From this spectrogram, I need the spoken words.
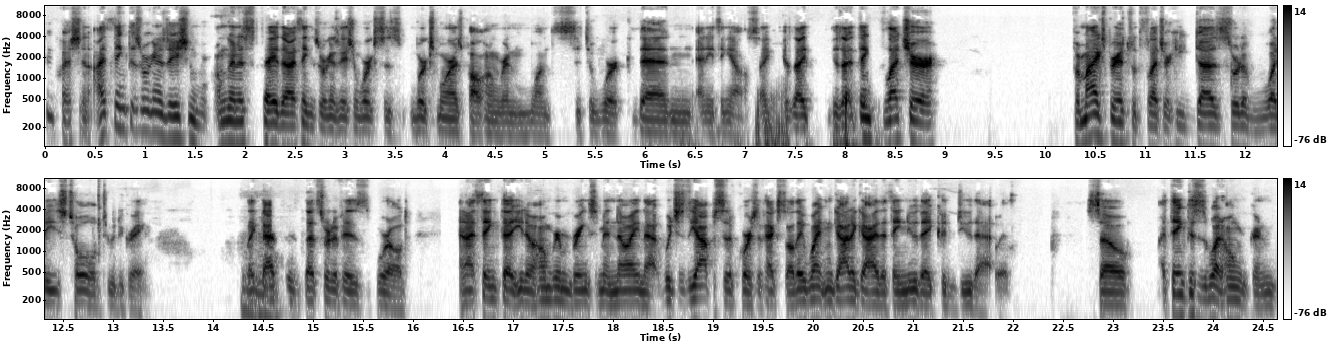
good question. I think this organization. I'm going to say that I think this organization works as works more as Paul Holmgren wants it to work than anything else. Because I because I think Fletcher. From my experience with Fletcher, he does sort of what he's told to a degree. Like Mm-hmm. that's that's sort of his world. And I think that you know Holmgren brings him in knowing that, which is the opposite, of course, of Hextall. They went and got a guy that they knew they could do that with. So I think this is what Holmgren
